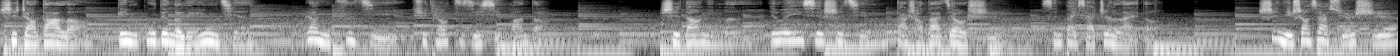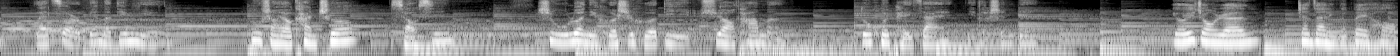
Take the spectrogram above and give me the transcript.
是长大了给你固定的零用钱，让你自己去挑自己喜欢的。是当你们因为一些事情大吵大叫时，先败下阵来的。是你上下学时来自耳边的叮咛，路上要看车，小心。是无论你何时何地需要他们，都会陪在你的身边。有一种人站在你的背后。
